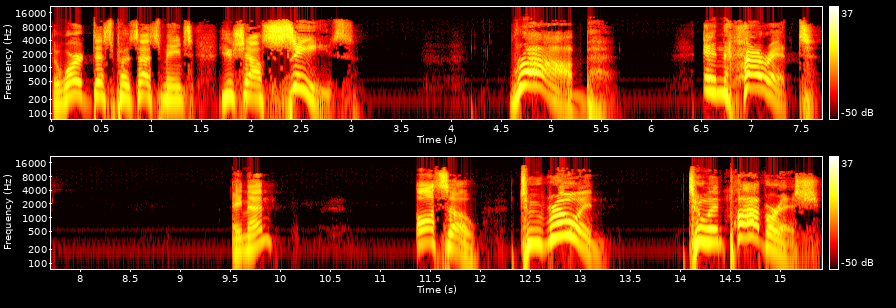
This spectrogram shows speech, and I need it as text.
The word dispossess means you shall seize, rob, inherit. Amen? Also, to ruin, to impoverish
